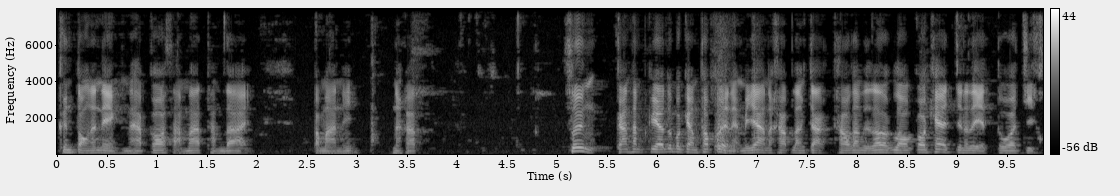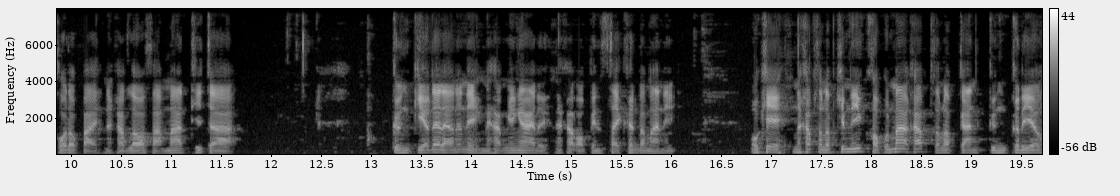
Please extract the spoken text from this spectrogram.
ขึ้นตรงนั่นเองนะครับ ก็สามารถทำได้ ประมาณนี้นะครับ ซึ่งการทำเกลียวด้วยโปรแกรมท็อปเปอร์เนี่ยไม่ยากนะครับ หลังจากเราทำเสร็จแล้วเราก็แค่เจเนเรตตัว G code ออกไปนะครับ เราก็สามารถที่จะกึ่งเกลียวได้แล้วนั่นเองนะครับ ง่ายๆเลยนะครับ ออกเป็นไซเคิลประมาณนี้ โอเคนะครับสำหรับคลิปนี้ขอบคุณมากครับสำหรับการกึ่งเกลียว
